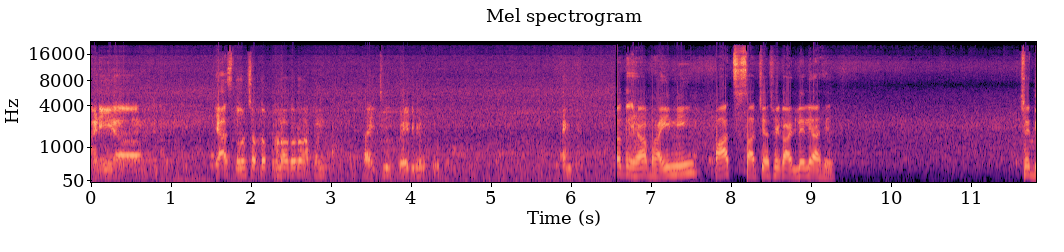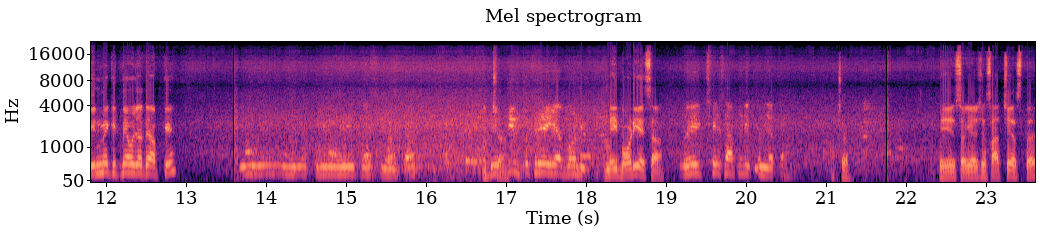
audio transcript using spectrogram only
आणि याच दोन शब्द पूर्ण करून आपण ताईची भेट घेऊ. तर ह्या भाईनी पाच साचे असे काढलेले आहेत. से दिन में कितने हो जाते आपके? अच्छा. तीन टुकड़े या बॉडी नाही बॉडी ऐसा वही छः सात निकल जाता है. अच्छा. हे सगळे असे साचे असतात.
